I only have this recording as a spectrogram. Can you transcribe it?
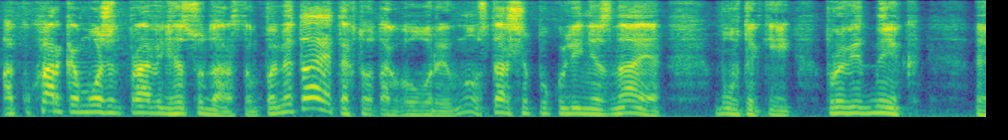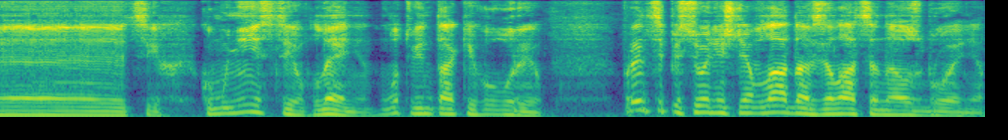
А кухарка може правити государством. Пам'ятаєте, хто так говорив? Ну, старше покоління знає, був такий провідник е- цих комуністів Ленін. От він так і говорив. В принципі, сьогоднішня влада взяла це на озброєння.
